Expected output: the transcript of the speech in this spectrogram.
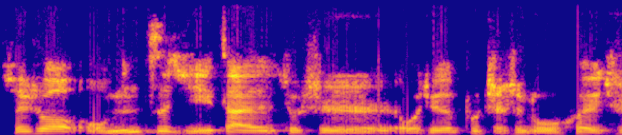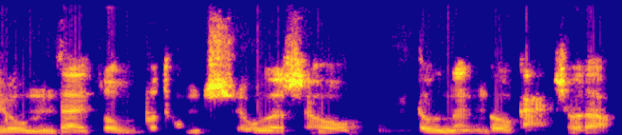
所以说，我们自己在就是，我觉得不只是芦荟，其实我们在做不同植物的时候，都能够感受到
